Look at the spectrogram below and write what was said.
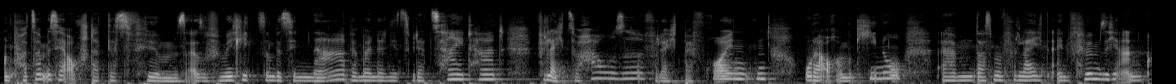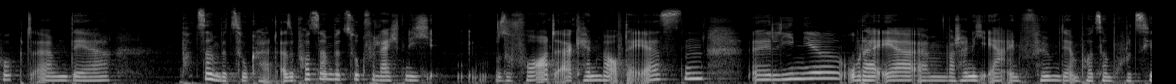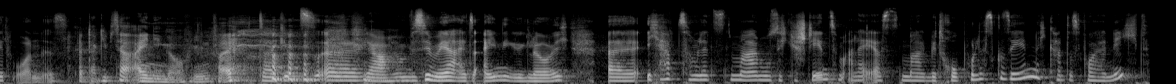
und Potsdam ist ja auch Stadt des Films. Also für mich liegt es so ein bisschen nah, wenn man dann jetzt wieder Zeit hat, vielleicht zu Hause, vielleicht bei Freunden oder auch im Kino, ähm, dass man vielleicht einen Film sich anguckt, ähm, der Potsdam-Bezug hat. Also Potsdam-Bezug vielleicht nicht sofort erkennbar auf der ersten äh, Linie oder eher ähm, wahrscheinlich eher ein Film, der in Potsdam produziert worden ist. Ja, da gibt es ja einige auf jeden Fall. Da gibt es äh, ja ein bisschen mehr als einige, glaube ich. Äh, ich habe zum letzten Mal, muss ich gestehen, zum allerersten Mal Metropolis gesehen. Ich kannte es vorher nicht.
